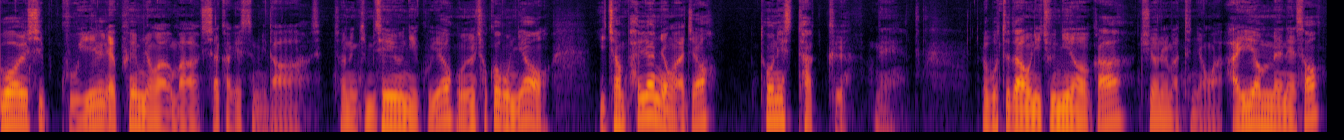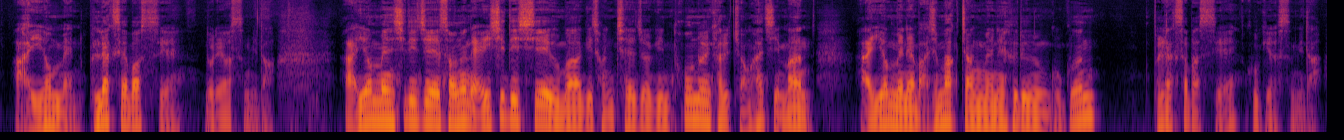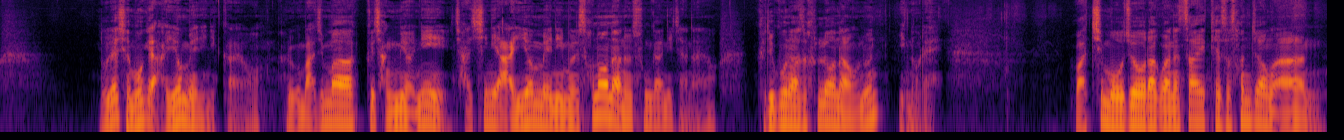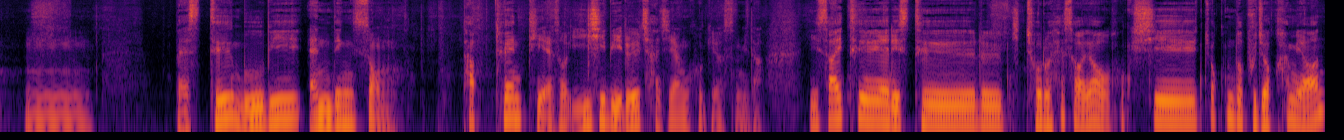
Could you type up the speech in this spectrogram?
6월 19일 FM 영화 음악 시작하겠습니다. 저는 김세윤이고요. 오늘 첫 곡은요. 2008년 영화죠. 토니 스타크. 네. 로버트 다우니 주니어가 주연을 맡은 영화 아이언맨에서 아이언맨 Black Sabbath의 노래였습니다. 아이언맨 시리즈에서는 AC/DC의 음악이 전체적인 톤을 결정하지만 아이언맨의 마지막 장면에 흐르는 곡은 Black Sabbath의 곡이었습니다. 노래 제목이 아이언맨이니까요. 그리고 마지막 그 장면이 자신이 아이언맨임을 선언하는 순간이잖아요. 그리고 나서 흘러나오는 이 노래. WatchMojo라고 하는 사이트에서 선정한 음, best movie ending song top 20에서 20위를 차지한 곡이었습니다. 이 사이트의 리스트를 기초로 해서요. 혹시 조금 더 부족하면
